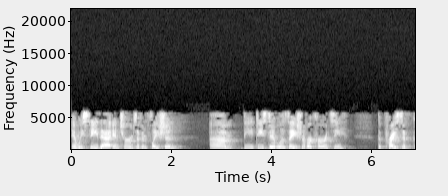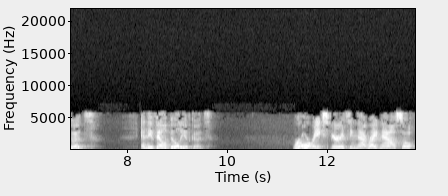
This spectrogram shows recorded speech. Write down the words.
And we see that in terms of inflation, um, the destabilization of our currency, the price of goods, and the availability of goods. We're already experiencing that right now. So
